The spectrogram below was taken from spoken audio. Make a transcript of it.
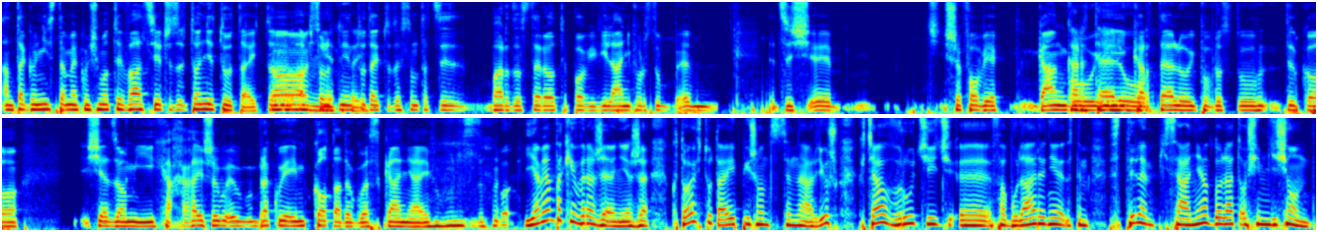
antagonista ma jakąś motywację, czy coś, to nie tutaj. To, To nie absolutnie tutaj. tutaj. tutaj. są tacy bardzo stereotypowi wilani, po prostu em, jacyś ci szefowie gangu Kartelu. i kartelu i po prostu tylko siedzą i haha, ha, jeszcze brakuje im kota do głaskania i po prostu... Bo ja miałem takie wrażenie, że ktoś tutaj, pisząc scenariusz, chciał wrócić e, fabularnie z tym stylem pisania do lat 80.,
